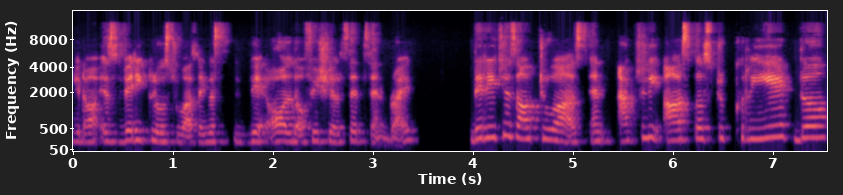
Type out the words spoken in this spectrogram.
you know is very close to us. Like this all the official sits in right? They reaches out to us and actually ask us to create the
